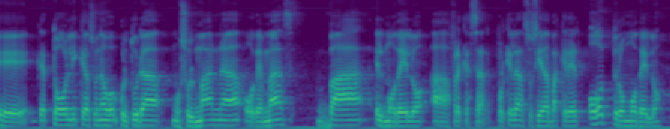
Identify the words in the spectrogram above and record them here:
eh, católica, es una cultura musulmana o demás, va el modelo a fracasar, porque la sociedad va a querer otro modelo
